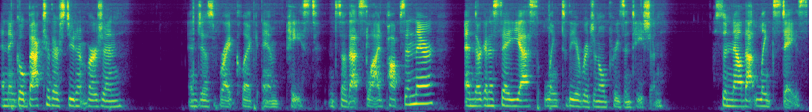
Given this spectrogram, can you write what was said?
and then go back to their student version and just right click and paste. And so that slide pops in there and they're going to say yes, link to the original presentation. So now that link stays.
